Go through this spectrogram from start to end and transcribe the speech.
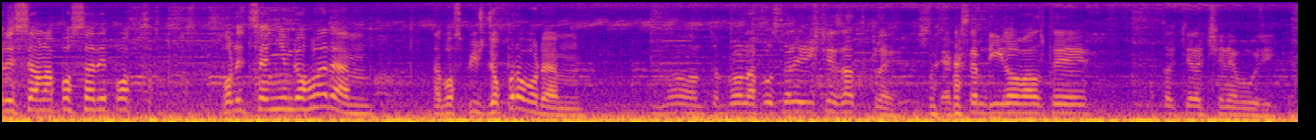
Když jsi jel naposledy pod policejním dohledem? Nebo spíš doprovodem? No, to bylo naposledy, když mě zatkli. Jak jsem díloval ty, to ti radši nebudu říkat.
